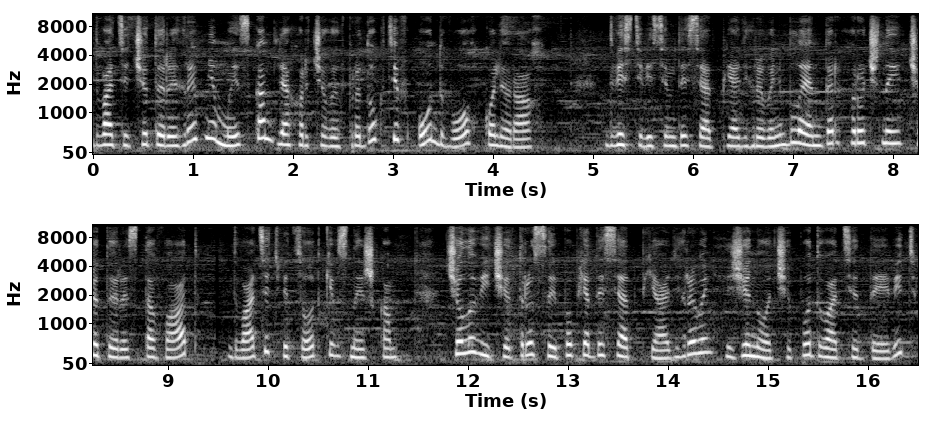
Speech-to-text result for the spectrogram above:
24 гривні миска для харчових продуктів у двох кольорах. 285 гривень блендер ручний 400 Вт, 20% знижка. Чоловічі труси по 55 гривень, жіночі по 29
